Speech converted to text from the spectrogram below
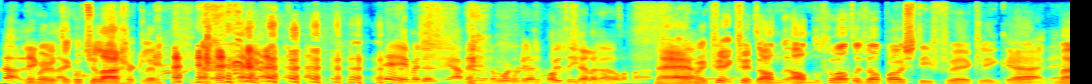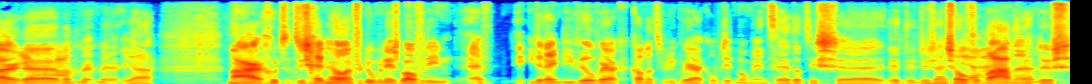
Nou, Doe lekker. maar een tikkeltje lager, Klem. goed. Nee, maar ja, weet je, dan We wordt het worden even de wat gezelliger allemaal. Nee, Ja, maar ik vind, ja. ik vind Han, Han toch altijd wel positief eh, klinken. Hè? Ja, maar, ja. eh, want me- me- ja. maar goed, het is geen hel en verdoemenis. Bovendien, eh, iedereen die wil werken, kan natuurlijk werken op dit moment. Hè? Dat is, eh, er zijn zoveel Ja. banen. Dus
